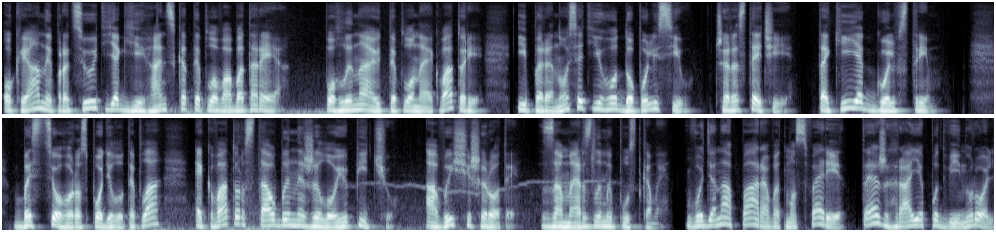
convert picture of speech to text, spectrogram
Океани працюють як гігантська теплова батарея, поглинають тепло на екваторі і переносять його до полісів через течії, такі як Гольфстрім. Без цього розподілу тепла екватор став би не жилою піччю, а вищі широти замерзлими пустками. Водяна пара в атмосфері теж грає подвійну роль.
